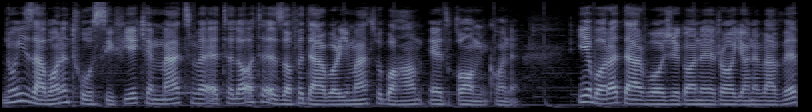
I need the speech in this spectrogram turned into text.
نوعی زبان توصیفیه که متن و اطلاعات اضافه درباره متن رو با هم ادغام می‌کنه. این عبارت در واژگان رایانه و وب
